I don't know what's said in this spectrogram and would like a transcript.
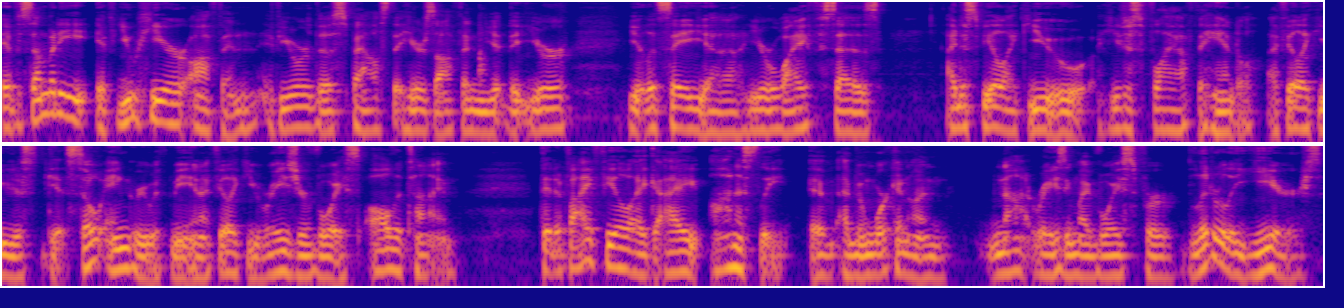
If somebody, if you hear often, if you're the spouse that hears often that you're, you, let's say uh, your wife says, I just feel like you, you just fly off the handle. I feel like you just get so angry with me and I feel like you raise your voice all the time that if I feel like I honestly, I've been working on not raising my voice for literally years.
